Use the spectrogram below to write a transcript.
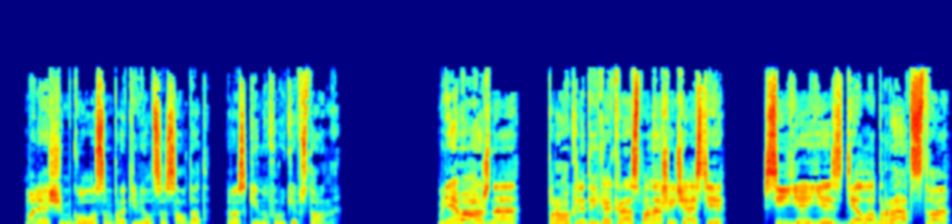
— молящим голосом противился солдат, раскинув руки в стороны. «Мне можно! Проклятый как раз по нашей части! Сие есть дело братства!»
